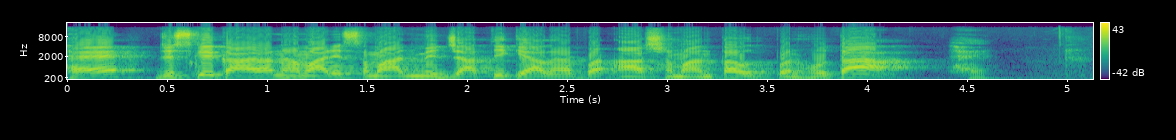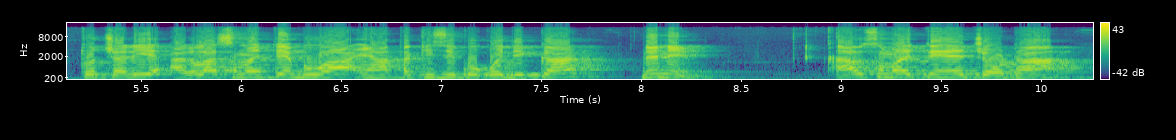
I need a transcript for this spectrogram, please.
है जिसके कारण हमारे समाज में जाति के आधार पर असमानता उत्पन्न होता है। तो चलिए अगला समझते हैं बुआ यहाँ तक किसी को कोई दिक्कत? नहीं नहीं। अब समझते हैं चौथा।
